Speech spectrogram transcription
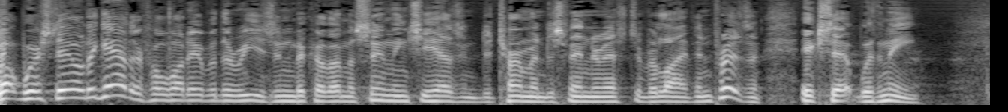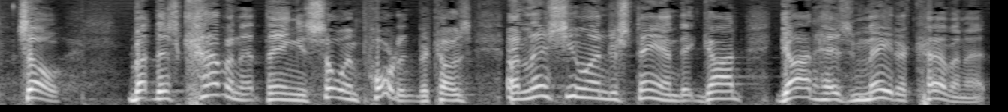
But we're still together for whatever the reason because I'm assuming she hasn't determined to spend the rest of her life in prison, except with me. So, but this covenant thing is so important because unless you understand that God, God has made a covenant,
